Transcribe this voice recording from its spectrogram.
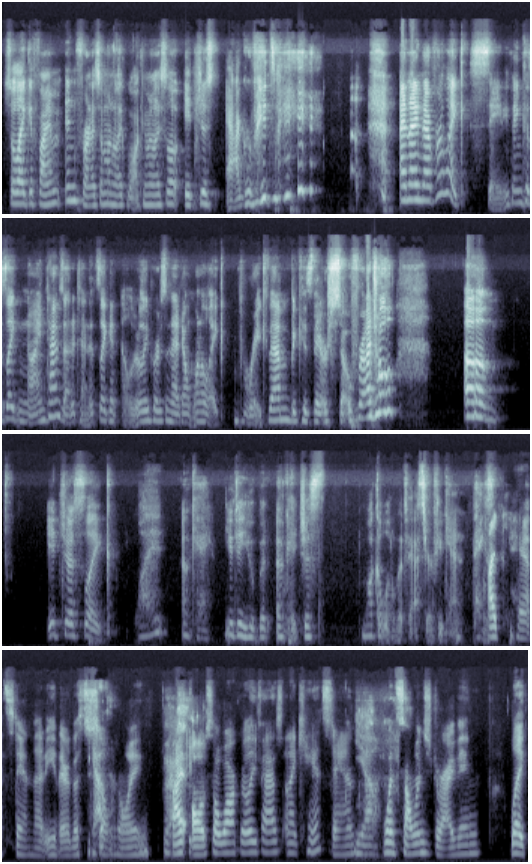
So like if I'm in front of someone like walking really slow, it just aggravates me. and I never like say anything because like nine times out of ten, it's like an elderly person. I don't want to like break them because they are so fragile. Um, it just like what? Okay, you do you, but okay, just walk a little bit faster if you can. Thanks. I can't stand that either. That's Yeah. so annoying. I also walk really fast and I can't stand yeah, when someone's driving like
